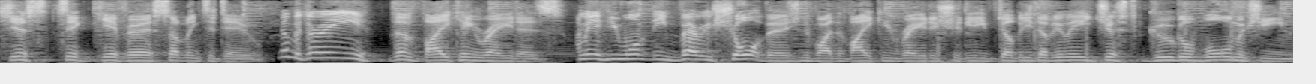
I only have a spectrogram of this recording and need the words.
just to give her something to do. Number three, the Viking Raiders. I mean, if you want the very short version of why the Viking Raiders should leave WWE, just Google War Machine.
